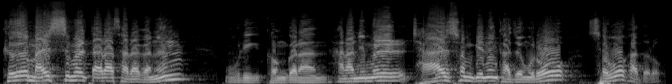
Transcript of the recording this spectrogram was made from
그 말씀을 따라 살아가는 우리 건강한 하나님을 잘 섬기는 가정으로 세워가도록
